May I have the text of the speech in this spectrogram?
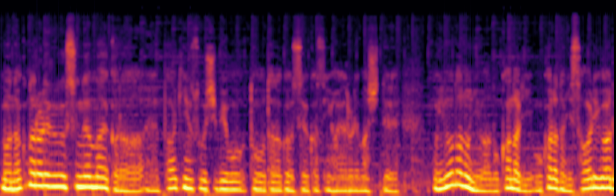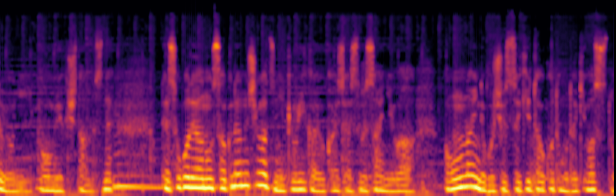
まあ、亡くなられる数年前から、えーパーキンソン氏病と戦う生活に入られましてもう胃のなどにはあのかなりお体に触りがあるようにまあお見受けしたんですね。うん。でそこであの昨年の4月に協議会を開催する際にはまあオンラインでご出席いただくこともできますと、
